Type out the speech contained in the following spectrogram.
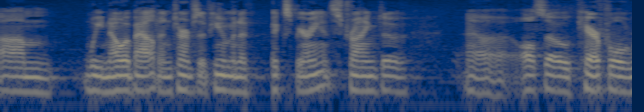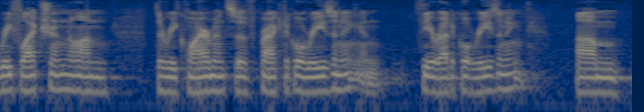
we know about in terms of human experience, trying to uh, also careful reflection on the requirements of practical reasoning and theoretical reasoning, um,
